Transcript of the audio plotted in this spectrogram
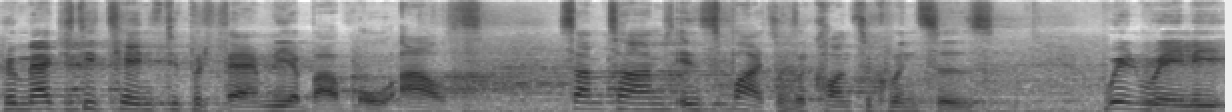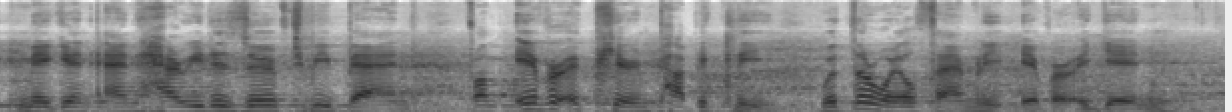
Her Majesty tends to put family above all else, sometimes in spite of the consequences. When really, Meghan and Harry deserve to be banned from ever appearing publicly with the royal family ever again.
